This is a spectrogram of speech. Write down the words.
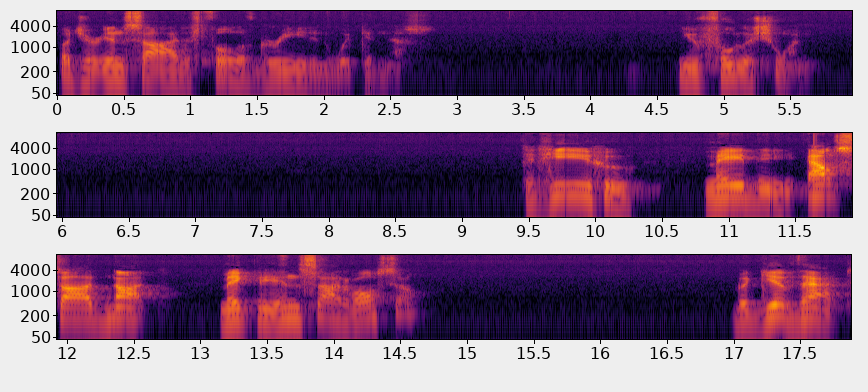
but your inside is full of greed and wickedness. You foolish one. Did he who made the outside not make the inside also? but give that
